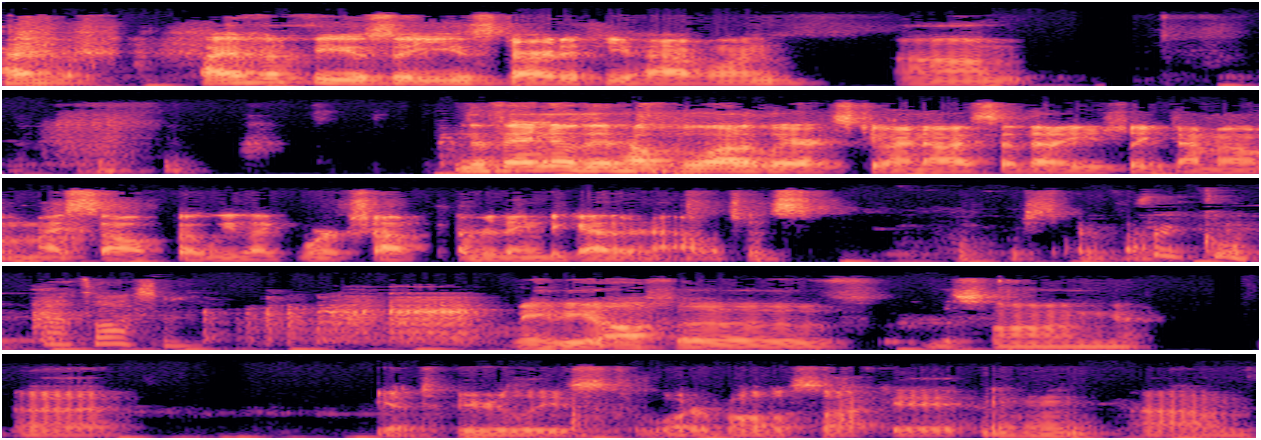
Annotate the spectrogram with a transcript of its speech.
I have, I have a few, so you start if you have one. Um, Nathaniel did help with a lot of lyrics too. I know I said that I usually demo myself, but we like workshop everything together now, which is which has been fun. Very cool. That's awesome. maybe off of the song uh, yet to be released, Water Bottle Sake. Mhm. Um,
